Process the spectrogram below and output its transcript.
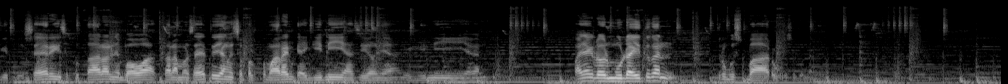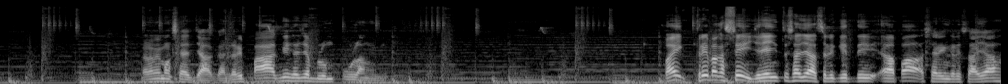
gitu sharing seputaran ya bahwa tanaman saya itu yang seperti kemarin kayak gini hasilnya kayak gini ya kan. Banyak daun muda itu kan terus baru sebenarnya. Karena memang saya jaga dari pagi saja belum pulang ini baik terima kasih. Jadi itu saja sedikit di, apa sharing dari saya.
